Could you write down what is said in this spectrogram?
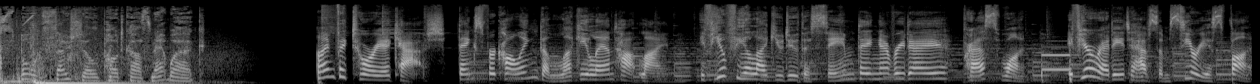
Sports Social Podcast Network. I'm Victoria Cash. Thanks for calling the Lucky Land Hotline. If you feel like you do the same thing every day, press 1. If you're ready to have some serious fun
